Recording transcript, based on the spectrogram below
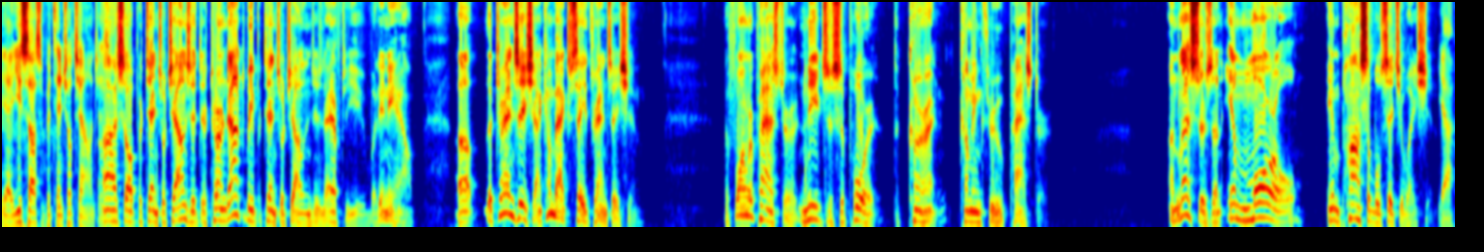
Yeah, you saw some potential challenges. I saw potential challenges. There turned out to be potential challenges after you. But anyhow, uh, the transition, I come back to say transition. The former pastor needs to support the current coming through pastor. Unless there's an immoral, impossible situation. yeah.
